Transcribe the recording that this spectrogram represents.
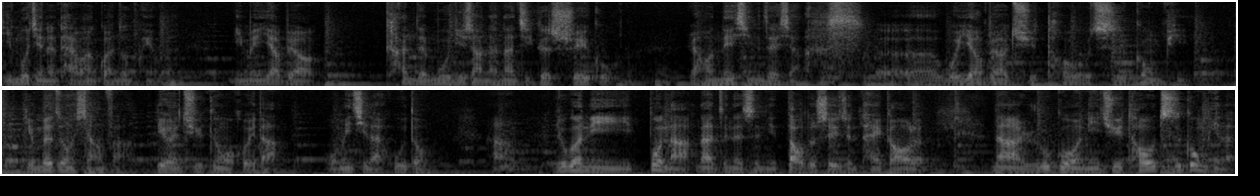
你目前的台湾观众朋友们，你们要不要看着墓地上的那几个水果，然后内心的在想，呃，我要不要去偷吃贡品？有没有这种想法？留言区跟我回答。我们一起来互动，啊！如果你不拿，那真的是你道德水准太高了。那如果你去偷吃贡品了，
